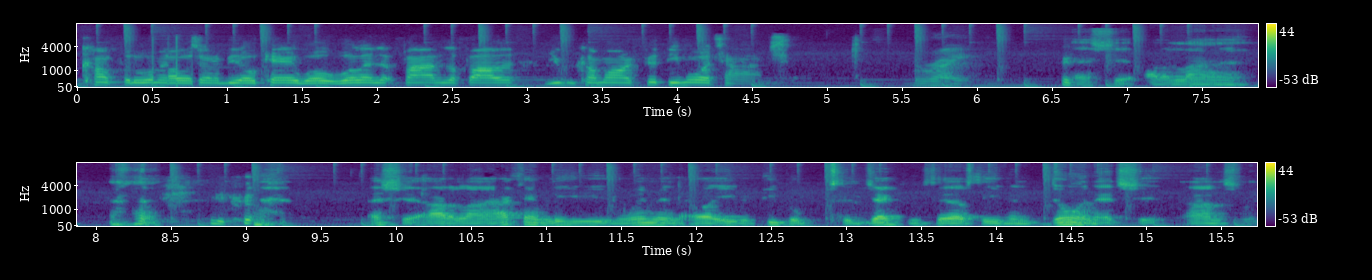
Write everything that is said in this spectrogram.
comfort the woman. Oh, it's gonna be okay. Well, we'll end up finding the father. You can come on fifty more times. Right. That shit out of line. that shit out of line. I can't believe even women or even people subject themselves to even doing that shit. Honestly,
